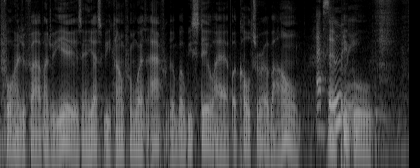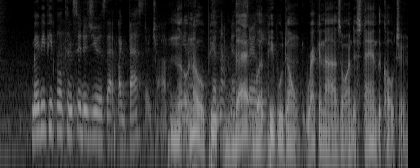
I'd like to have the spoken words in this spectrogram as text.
400, 500 years, and yes, we come from West Africa, but we still have a culture of our own. Absolutely. And people, Maybe people considered you as that like bastard child. no, you know, no, people that, but people don't recognize or understand the culture.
